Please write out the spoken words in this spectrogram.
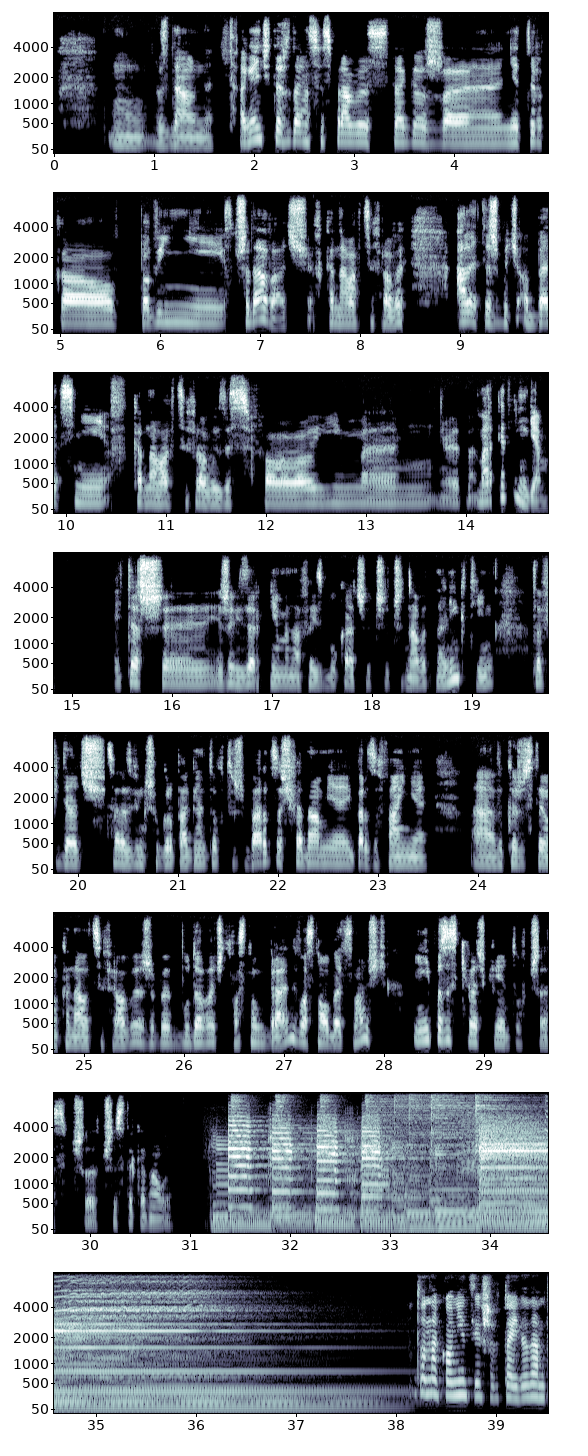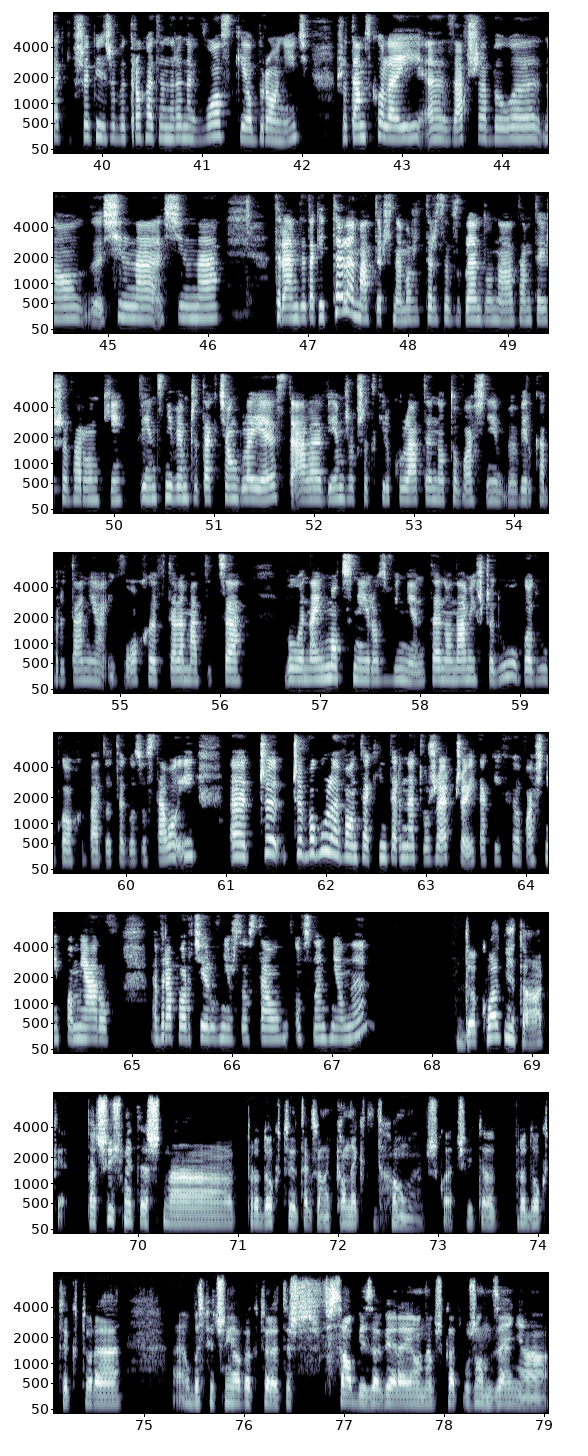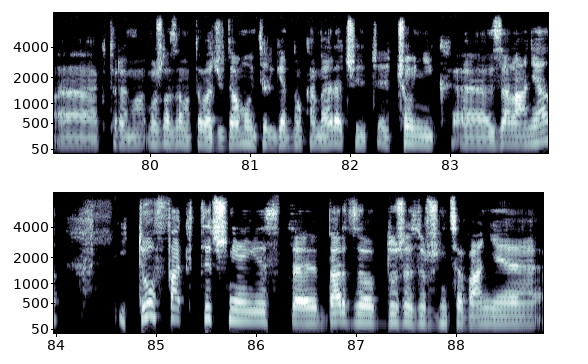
mm, zdalny. Agenci też zdają sobie sprawę z tego, że nie tylko powinni sprzedawać w kanałach cyfrowych, ale też być obecni w kanałach cyfrowych ze swoim marketingiem. I też, e, jeżeli zerkniemy na Facebooka czy, czy, czy nawet na LinkedIn, to widać coraz większą grupę agentów, którzy bardzo świadomie i bardzo fajnie wykorzystują kanały cyfrowe, żeby budować własną brand, własną obecność i pozyskiwać klientów przez, przez, przez te kanały. To na koniec jeszcze tutaj dodam taki przepis, żeby trochę ten rynek włoski obronić, że tam z kolei e, zawsze były no, silne, silne trendy takie telematyczne, może też ze względu na tamtejsze warunki, więc nie wiem, czy tak ciągle jest, ale wiem, że przed kilku laty, no to właśnie Wielka Brytania i Włochy w telematyce były najmocniej rozwinięte. No nam jeszcze długo, długo chyba do tego zostało. I e, czy, czy w ogóle wątek internetu rzeczy i takich właśnie pomiarów w raporcie również został uwzględniony? Dokładnie tak. Patrzyliśmy też na produkty tak zwane connected home na przykład, czyli to produkty, które ubezpieczeniowe, które też w sobie zawierają na przykład urządzenia, które można zamontować w domu, inteligentną kamerę czy czujnik zalania. I tu faktycznie jest bardzo duże zróżnicowanie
